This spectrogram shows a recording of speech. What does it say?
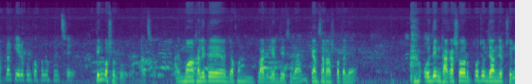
আপনার কি এরকম কখনো হয়েছে? তিন বছর পূর্বে। আচ্ছা। আমি মহাখালীতে যখন প্লাটিলেট দিয়েছিলাম ক্যান্সার হাসপাতালে ওই দিন ঢাকা শহর প্রচুর যানজট ছিল।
